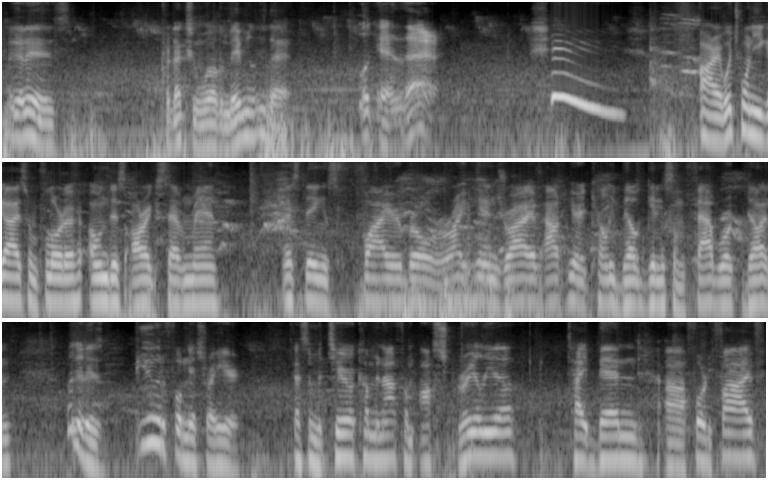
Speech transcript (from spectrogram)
Look at this. Production welding, baby. Look at that. Look at that. Sheesh. All right, which one of you guys from Florida own this RX-7, man? This thing is fire, bro. Right-hand drive out here at Kelly Built getting some fab work done. Look at this beautifulness right here. Got some material coming out from Australia, tight bend uh, 45.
